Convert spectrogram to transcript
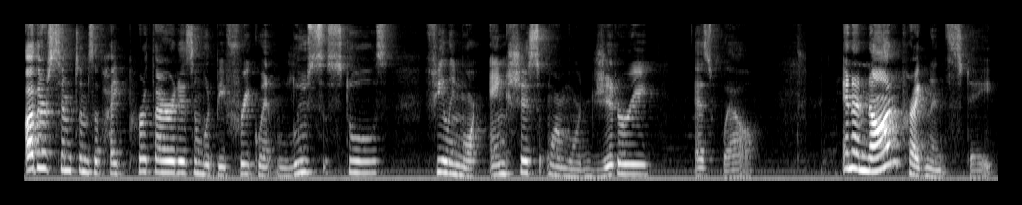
Other symptoms of hyperthyroidism would be frequent loose stools, feeling more anxious or more jittery as well. In a non pregnant state,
